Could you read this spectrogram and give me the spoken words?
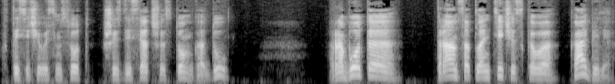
В 1866 году работа трансатлантического кабеля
